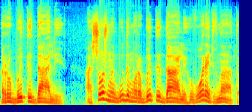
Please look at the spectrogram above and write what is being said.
робити далі? А що ж ми будемо робити далі? Говорять в НАТО.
